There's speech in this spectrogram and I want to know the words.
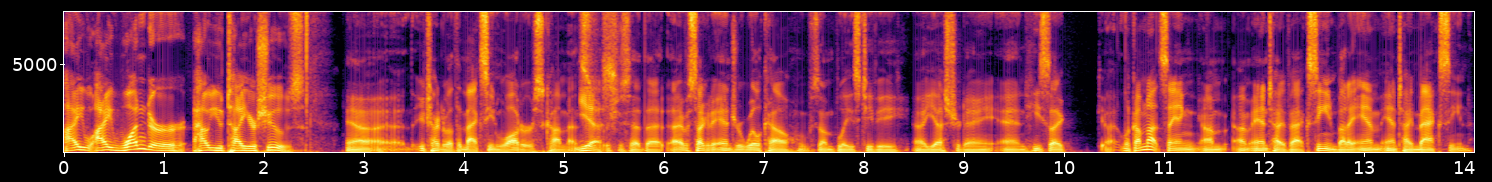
I I wonder how you tie your shoes. Yeah, uh, you're talking about the Maxine Waters comments. Yes. She said that. I was talking to Andrew Wilkow, who was on Blaze TV uh, yesterday, and he's like, uh, "Look, I'm not saying I'm, I'm anti-vaccine, but I am anti-Maxine."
